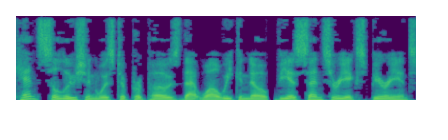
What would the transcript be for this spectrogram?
Kant's solution was to propose that while we can know, via sensory experience,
